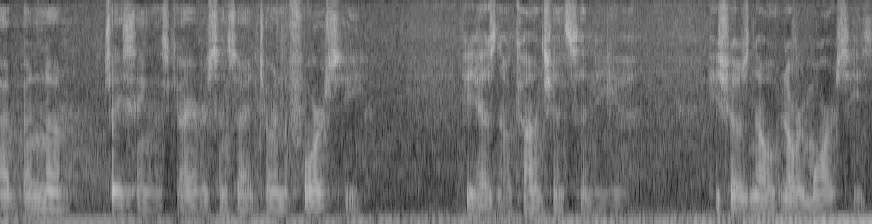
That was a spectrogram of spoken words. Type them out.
I've been um, chasing this guy ever since I joined the force. He he has no conscience and he uh, he shows no no remorse. He's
